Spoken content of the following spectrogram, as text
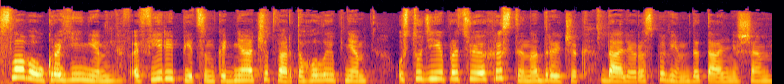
Слава Україні! В ефірі підсумки дня 4 липня. У студії працює Христина Дричик. Далі розповім детальніше.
